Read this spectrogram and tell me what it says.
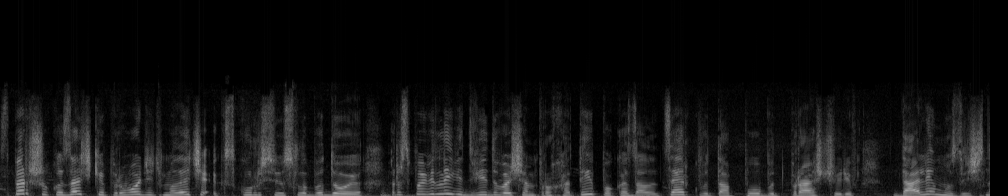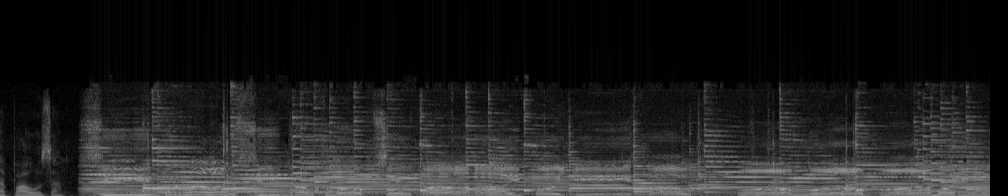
Спершу козачки проводять малечі екскурсію Слободою. Розповіли відвідувачам про хати, показали церкву та побут пращурів. Далі музична пауза. Зібрав, зібрав хлопців та поїхав по, мо- морю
